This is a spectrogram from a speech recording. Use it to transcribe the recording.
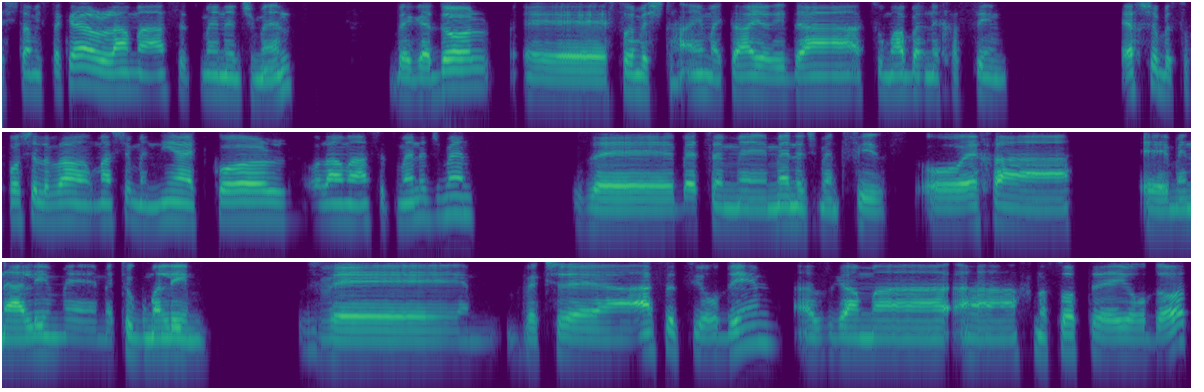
כשאתה מסתכל על עולם ה asset management, בגדול, 22 הייתה ירידה עצומה בנכסים. איך שבסופו של דבר מה שמניע את כל עולם ה asset management זה בעצם management fees, או איך המנהלים מתוגמלים. ו... וכשהאסטס יורדים אז גם ההכנסות יורדות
